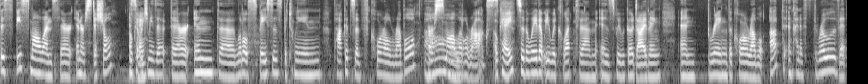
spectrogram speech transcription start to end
this these small ones, they're interstitial. So Okay. which means that they're in the little spaces between pockets of coral rubble or small Oh. little rocks. Okay. So the way that we would collect them is we would go diving and bring the coral rubble up and kind of throw that,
